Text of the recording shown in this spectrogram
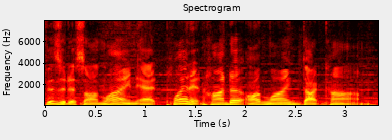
Visit us online at planethondaonline.com.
